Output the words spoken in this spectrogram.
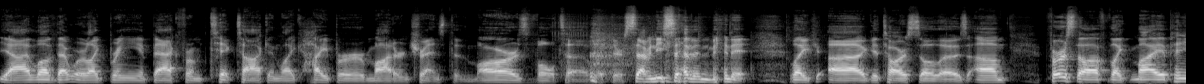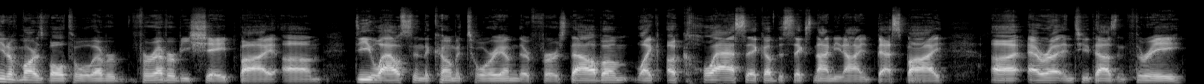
Yeah, I love that we're like bringing it back from TikTok and like hyper modern trends to the Mars Volta with their 77 minute like uh, guitar solos. Um, first off, like my opinion of Mars Volta will ever forever be shaped by um, Deloused in the Comatorium, their first album, like a classic of the 699 Best Buy uh, era in 2003.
